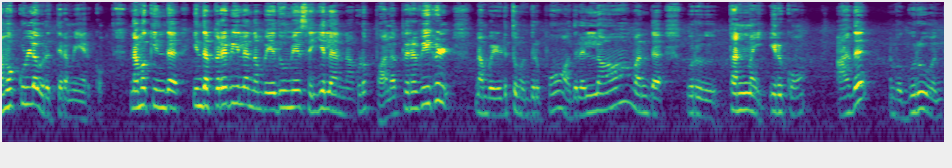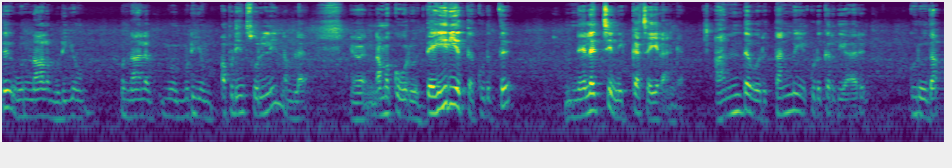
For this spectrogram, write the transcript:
நமக்குள்ள ஒரு திறமையாக இருக்கும். நமக்கு இந்த இந்த பிறவியில் நம்ம எதுவுமே செய்யலைன்னா கூட பல பிறவிகள் நம்ம எடுத்து வந்திருப்போம். அதிலெல்லாம் வந்த ஒரு தன்மை இருக்கும். அதை நம்ம குரு வந்து உன்னால் முடியும் உன்னால் முடியும் அப்படின்னு சொல்லி நம்மளை நமக்கு ஒரு தைரியத்தை கொடுத்து நிலச்சி நிற்க செய்கிறாங்க அந்த ஒரு தன்மையை கொடுக்கறது யாரு? குரு தான்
